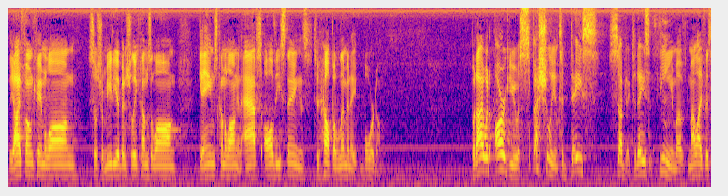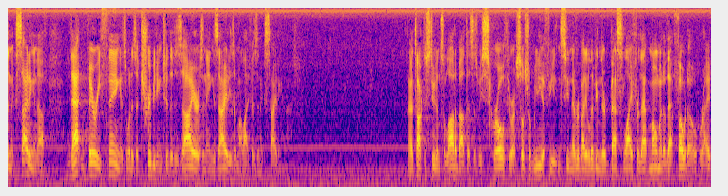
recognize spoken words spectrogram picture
The iPhone came along, social media eventually comes along, games come along, and apps, all these things to help eliminate boredom. But I would argue, especially in today's subject, today's theme of my life isn't exciting enough, that very thing is what is attributing to the desires and the anxieties of my life isn't exciting enough. I talk to students a lot about this as we scroll through our social media feed and seeing everybody living their best life for that moment of that photo, right?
